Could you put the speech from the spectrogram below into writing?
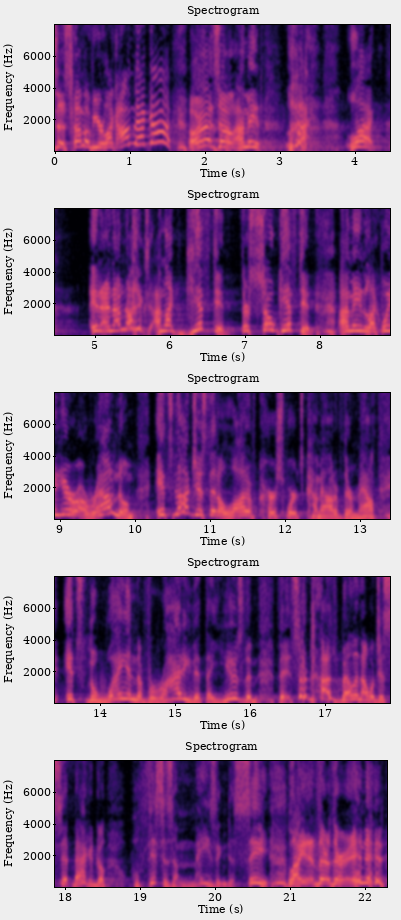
So some of you are like, I'm that guy. All right, so I mean, like, like and, and I'm not, I'm like gifted. They're so gifted. I mean, like when you're around them, it's not just that a lot of curse words come out of their mouth. It's the way and the variety that they use them that sometimes Mel and I will just sit back and go, well, this is amazing to see. Like they're, they're in it.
